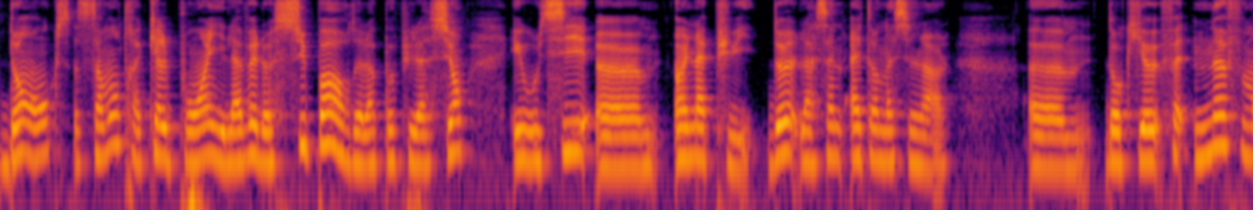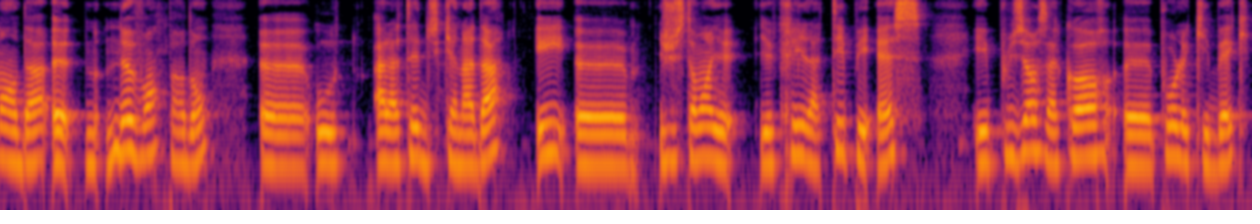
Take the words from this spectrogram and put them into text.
Donc, ça montre à quel point il avait le support de la population et aussi euh, un appui de la scène internationale. Euh, donc, il a fait 9 mandats, 9 ans, pardon, au, à la tête du Canada et euh, justement il a, créé la TPS et plusieurs accords euh, pour le Québec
